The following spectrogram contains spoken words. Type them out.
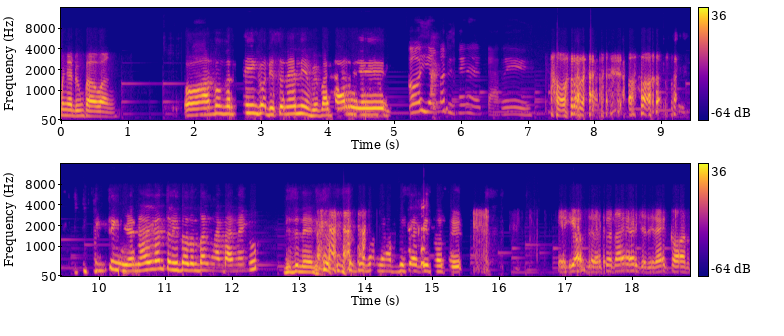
mengandung bawang. Oh, aku ngerti kok di sana nih pacare. Oh iya, kok desainnya cari. Ora. Sing ya, nah kan cerita tentang mantannya ku di. Aku ngabis episode. Iki off the record aja jadi rekor.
